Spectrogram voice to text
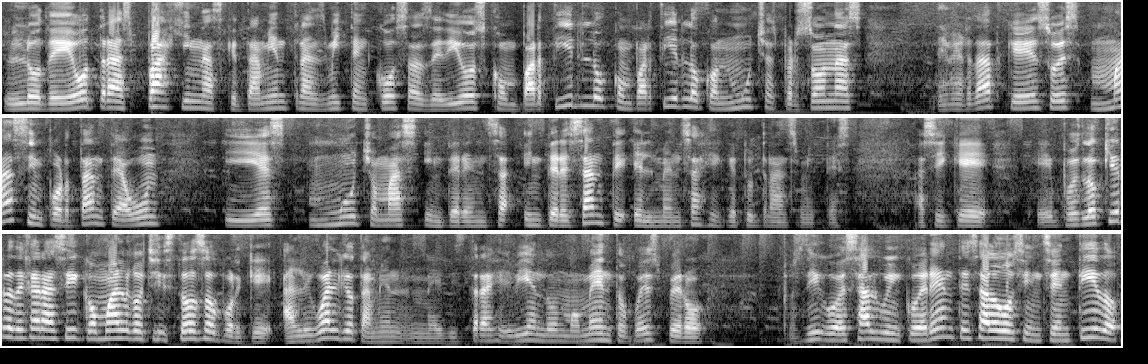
lo de otras páginas que también transmiten cosas de Dios, compartirlo, compartirlo con muchas personas. De verdad que eso es más importante aún y es mucho más interesa- interesante el mensaje que tú transmites. Así que pues lo quiero dejar así como algo chistoso porque al igual yo también me distraje viendo un momento pues, pero pues digo, es algo incoherente, es algo sin sentido.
